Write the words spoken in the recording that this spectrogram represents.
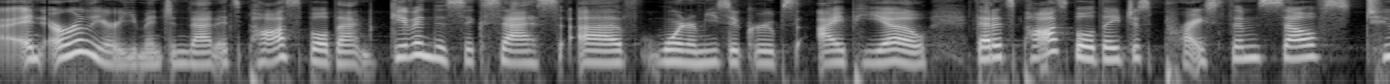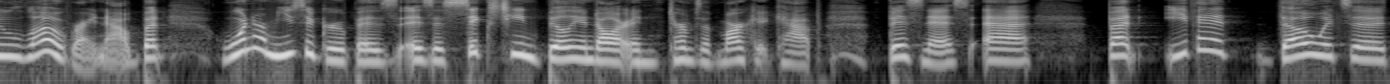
and earlier you mentioned that it's possible that given the success of Warner Music Group's IPO, that it's possible they just priced themselves too low right now. But Warner Music Group is is a 16 billion dollar in terms of market cap business. Uh, but even though it's a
